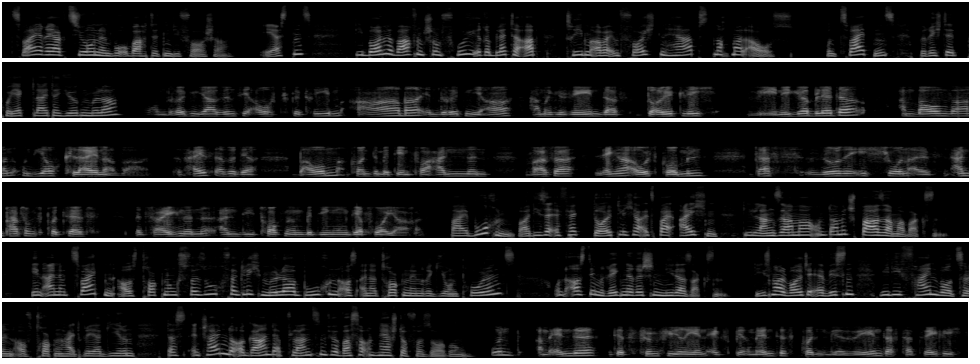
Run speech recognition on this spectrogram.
Zwei Reaktionen beobachteten die Forscher. Erstens, die Bäume warfen schon früh ihre Blätter ab, trieben aber im feuchten Herbst nochmal aus. Und zweitens, berichtet Projektleiter Jürgen Müller, im dritten Jahr sind sie auch getrieben, aber im dritten Jahr haben wir gesehen, dass deutlich weniger Blätter am Baum waren und die auch kleiner waren. Das heißt also, der Baum konnte mit dem vorhandenen Wasser länger auskommen. Das würde ich schon als Anpassungsprozess bezeichnen an die trockenen Bedingungen der Vorjahre. Bei Buchen war dieser Effekt deutlicher als bei Eichen, die langsamer und damit sparsamer wachsen. In einem zweiten Austrocknungsversuch verglich Müller Buchen aus einer trockenen Region Polens und aus dem regnerischen Niedersachsen. Diesmal wollte er wissen, wie die Feinwurzeln auf Trockenheit reagieren, das entscheidende Organ der Pflanzen für Wasser- und Nährstoffversorgung. Und am Ende des fünfjährigen Experimentes konnten wir sehen, dass tatsächlich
